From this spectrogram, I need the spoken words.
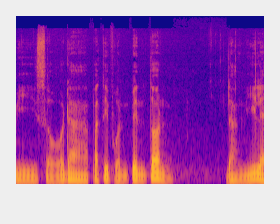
มีโสดาปฏิผลเป็นต้น ดังนี้แล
